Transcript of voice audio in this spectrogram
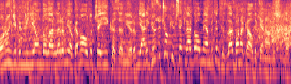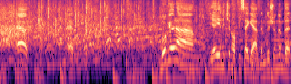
onun gibi milyon dolarlarım yok ama oldukça iyi kazanıyorum. Yani gözü çok yükseklerde olmayan bütün kızlar bana kaldı Kenan dışında. Evet. Evet. Bugün um, yayın için ofise geldim. Düşündüm de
